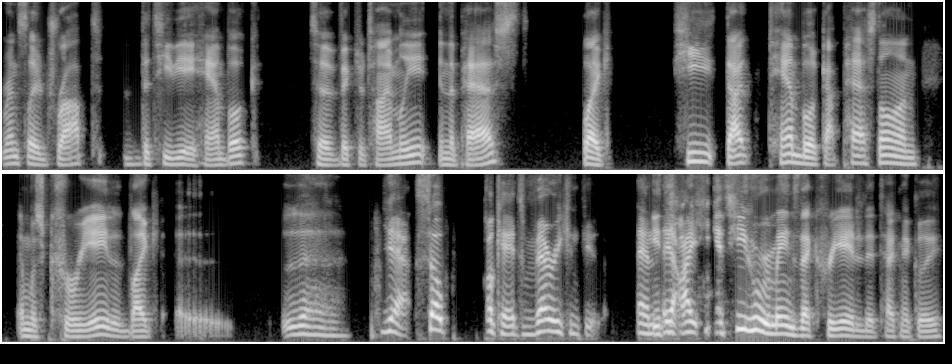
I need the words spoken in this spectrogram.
Renslayer dropped the TVA handbook to Victor Timely in the past, like he that handbook got passed on and was created like. Uh, Yeah. So, okay, it's very confusing, and it's, I it's he who remains that created it technically.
